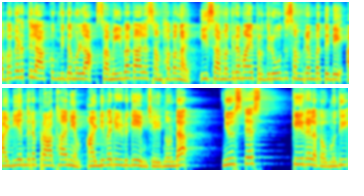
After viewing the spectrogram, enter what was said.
അപകടത്തിലാക്കും വിധമുള്ള സമീപകാല സംഭവങ്ങൾ ഈ സമഗ്രമായ പ്രതിരോധ സംരംഭത്തിന്റെ അടിയന്തര പ്രാധാന്യം അടിവരയിടുകയും ചെയ്യുന്നുണ്ട്. News desk Kerala Kaumudi.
